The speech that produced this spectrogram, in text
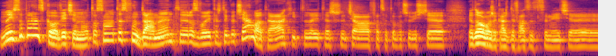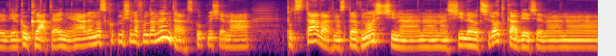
No i superancko, wiecie, no to, są, to jest fundament rozwoju każdego ciała, tak? I tutaj też ciała facetów oczywiście, wiadomo, że każdy facet chce mieć e, wielką klatę, nie? Ale no skupmy się na fundamentach, skupmy się na podstawach, na sprawności, na, na, na sile od środka, wiecie, na, na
